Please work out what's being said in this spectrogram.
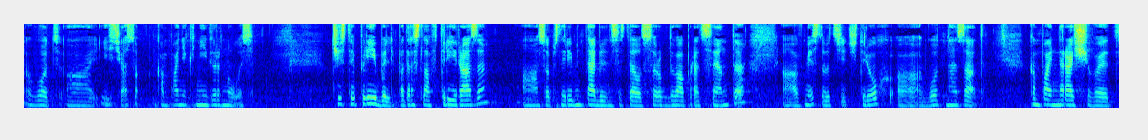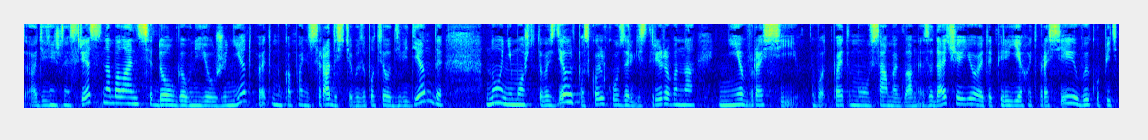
вот, а, и сейчас компания к ней вернулась. Чистая прибыль подросла в три раза, собственно, рентабельность составила 42% а, вместо 24% а, год назад. Компания наращивает денежные средства на балансе, долга у нее уже нет, поэтому компания с радостью бы заплатила дивиденды, но не может этого сделать, поскольку зарегистрирована не в России. Вот, поэтому самая главная задача ее – это переехать в Россию, выкупить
